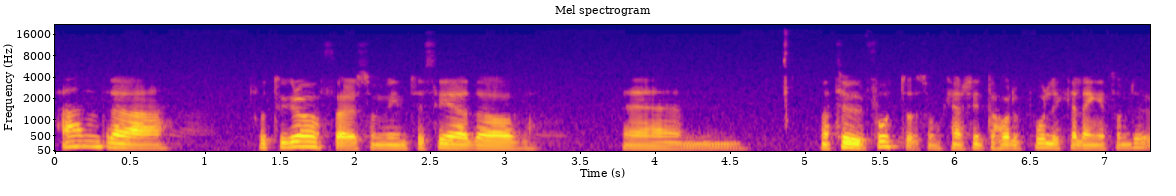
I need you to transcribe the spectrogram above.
andra fotografer som är intresserade av eh, naturfoto som kanske inte håller på lika länge som du?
